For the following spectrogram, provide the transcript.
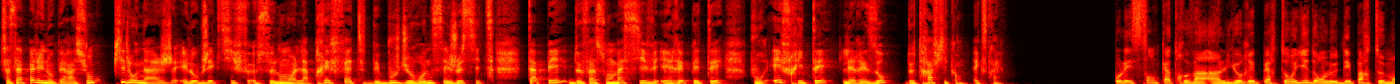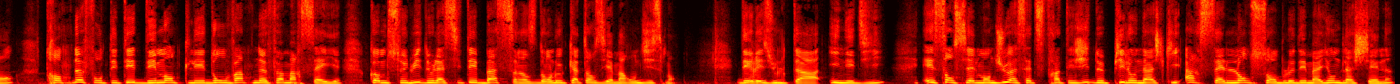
Ça s'appelle une opération opération pilonnage. Et l'objectif, selon la préfète des Bouches-du-Rhône, c'est, je cite, taper de façon massive et répétée pour effriter les réseaux de trafiquants. Extrait. Pour les 181 lieux répertoriés dans le département, 39 ont été démantelés, dont 29 à Marseille, comme celui de la cité Bassins dans le 14e arrondissement. Des résultats inédits, essentiellement dus à cette stratégie de pilonnage qui harcèle l'ensemble des maillons de la chaîne,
